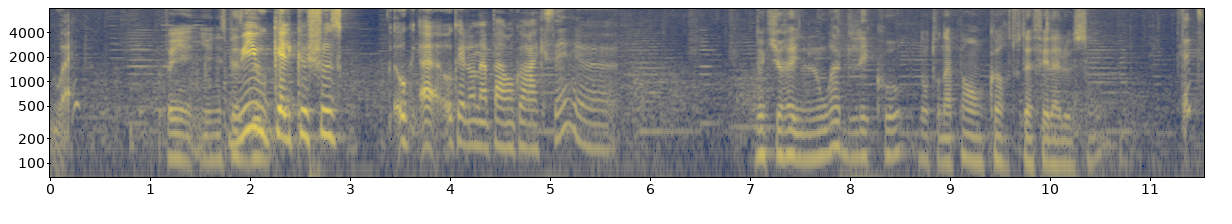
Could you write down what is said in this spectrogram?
Ouais. Enfin, il y a- il y a une espèce Oui, de... ou quelque chose au- à- auquel on n'a pas encore accès. euh, Donc, il y aurait une loi de l'écho dont on n'a pas encore tout à fait la leçon. Peut-être.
